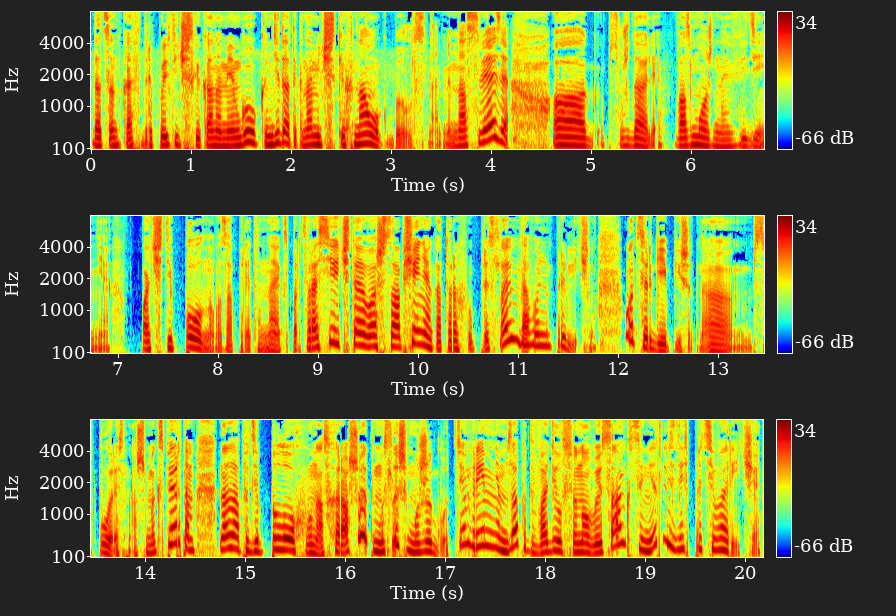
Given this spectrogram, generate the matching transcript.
доцент кафедры политической экономии МГУ, кандидат экономических наук был с нами на связи. А, обсуждали возможное введение почти полного запрета на экспорт в Россию. Читаю ваши сообщения, которых вы прислали довольно прилично. Вот Сергей пишет, э, споря с нашим экспертом, на Западе плохо, у нас хорошо, это мы слышим уже год. Тем временем Запад вводил все новые санкции, нет ли здесь противоречия?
